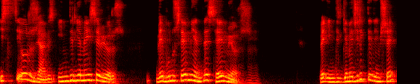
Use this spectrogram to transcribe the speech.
İstiyoruz yani biz indirgemeyi seviyoruz. Ve bunu sevmeyeni de sevmiyoruz. Ve indirgemecilik dediğim şey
